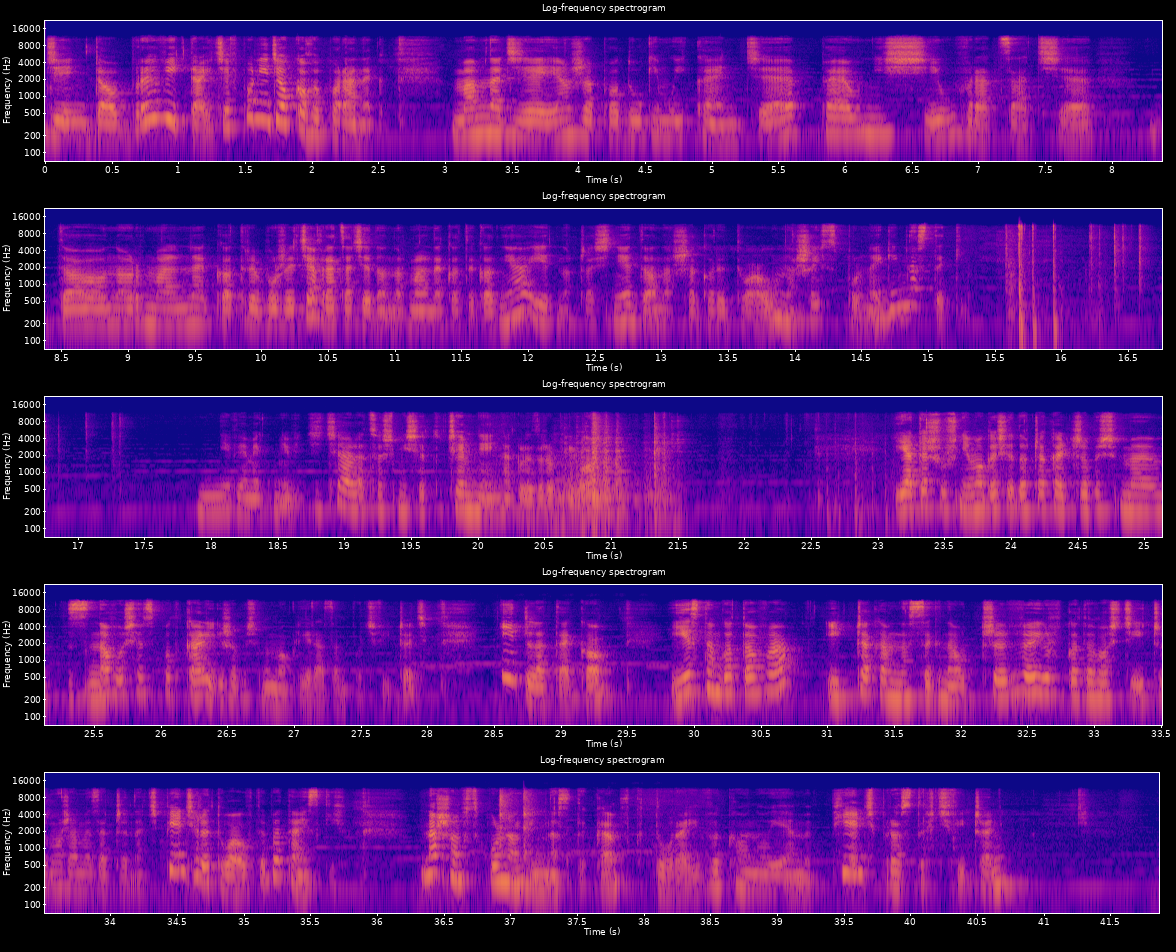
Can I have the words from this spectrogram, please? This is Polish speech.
Dzień dobry, witajcie w poniedziałkowy poranek. Mam nadzieję, że po długim weekendzie pełni sił wracacie do normalnego trybu życia, wracacie do normalnego tygodnia, i jednocześnie do naszego rytuału, naszej wspólnej gimnastyki. Nie wiem, jak mnie widzicie, ale coś mi się tu ciemniej nagle zrobiło. Ja też już nie mogę się doczekać, żebyśmy znowu się spotkali i żebyśmy mogli razem poćwiczyć. I dlatego jestem gotowa i czekam na sygnał, czy Wy już w gotowości i czy możemy zaczynać. Pięć rytuałów tybetańskich. Naszą wspólną gimnastykę, w której wykonujemy pięć prostych ćwiczeń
